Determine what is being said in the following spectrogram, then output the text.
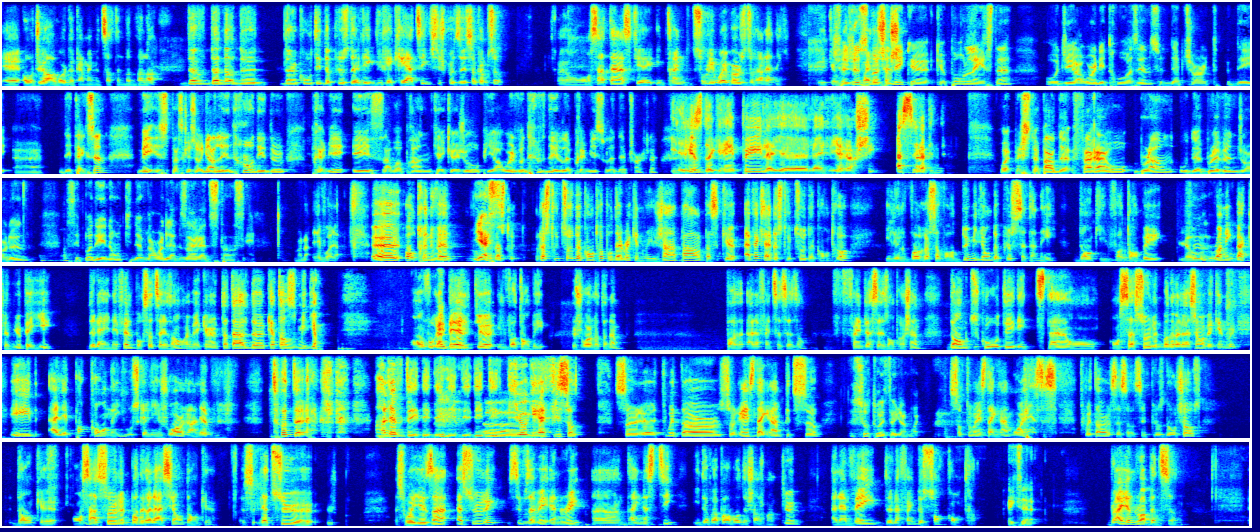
euh, O.J. Howard a quand même une certaine bonne valeur. D'un côté, de plus de ligues récréatives, si je peux dire ça comme ça, euh, on, s'attend à ce qu'il traîne sur les waivers durant l'année. Je vais juste mentionner que, que, pour l'instant, O.J. Howard est troisième sur le depth chart des, des Texans, mais c'est parce que je regarde les noms des deux premier et ça va prendre quelques jours, puis Howard va devenir le premier sur le depth chart. Là. Il risque de grimper la, la hiérarchie assez rapidement. Oui, je te parle de Pharaoh Brown ou de Brevin Jordan. C'est pas des noms qui devraient avoir de la misère à distancer. Voilà. Et voilà. Euh, autre nouvelle. Yes. restructure de contrat pour Derrick Henry. J'en parle parce qu'avec la restructure de contrat, il va recevoir 2 millions de plus cette année. Donc, il va tomber le hmm. running back le mieux payé de la NFL pour cette saison avec un total de 14 millions. On vous eh rappelle qu'il va tomber joueur autonome pas à la fin de cette saison, fin de la saison prochaine. Donc, du côté des Titans, on, on s'assure une bonne relation avec Henry. Et à l'époque qu'on est, où ce que les joueurs enlèvent toute, enlève des, des, des, euh. biographies sur, sur euh, Twitter, sur Instagram, puis tout ça. Surtout Instagram, oui. Surtout Instagram, oui. Twitter, c'est ça. C'est plus d'autres choses. Donc, euh, on s'assure une bonne relation. Donc, là-dessus, soyez-en assurés. Si vous avez Henry en Dynasty, il ne devrait pas avoir de changement de club à la veille de la fin de son contrat. Excellent. Brian Robinson.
